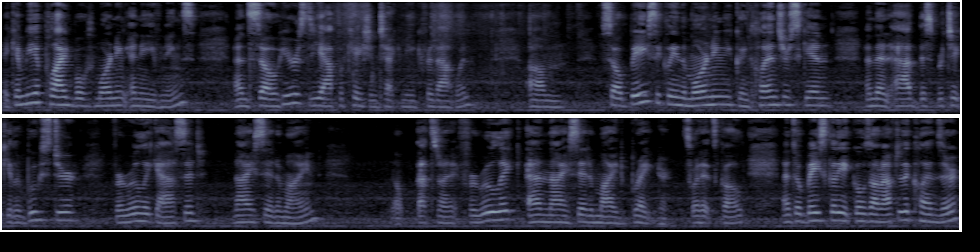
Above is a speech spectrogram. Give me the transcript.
It can be applied both morning and evenings. And so here's the application technique for that one. Um, so basically in the morning you can cleanse your skin and then add this particular booster, ferulic acid, niacinamide, no, that's not it. Ferulic and niacinamide brightener. That's what it's called. And so basically it goes on after the cleanser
